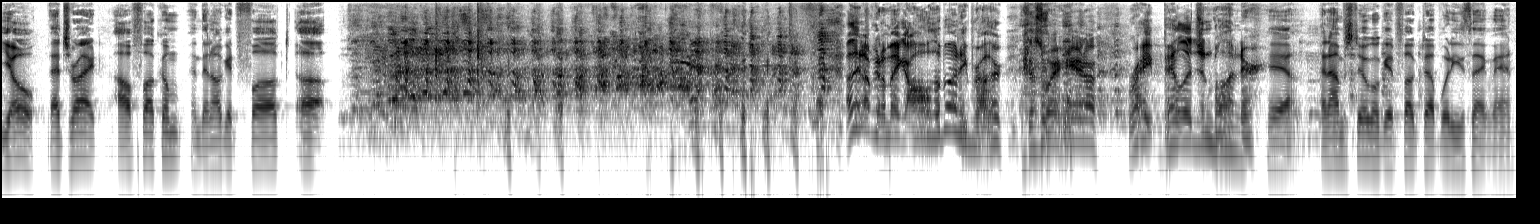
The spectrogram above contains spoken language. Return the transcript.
Yo, that's right. I'll fuck them and then I'll get fucked up. I think I'm gonna make all the money, brother, because we're here to rape, pillage, and plunder. Yeah, and I'm still gonna get fucked up. What do you think, man?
